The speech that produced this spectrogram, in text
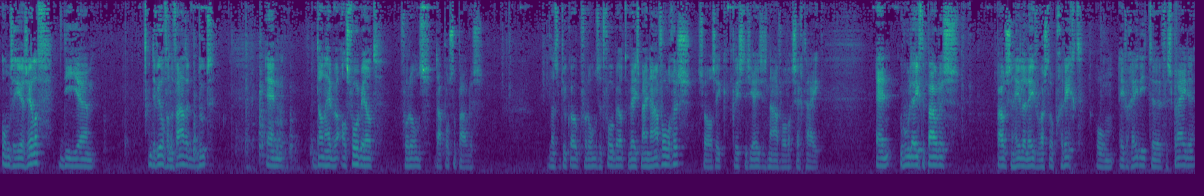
onze Heer zelf, die uh, de wil van de Vader doet. En dan hebben we als voorbeeld voor ons de apostel Paulus. Dat is natuurlijk ook voor ons het voorbeeld. Wees mijn navolgers, zoals ik Christus Jezus navolg, zegt hij. En hoe leefde Paulus? Paulus zijn hele leven was erop gericht om evangelie te verspreiden,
